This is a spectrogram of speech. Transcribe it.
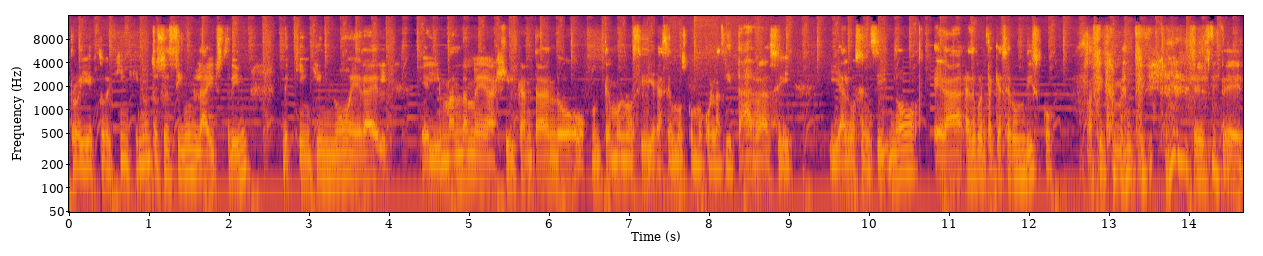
proyecto de Kinky, ¿no? Entonces si un live stream de Kinky no era el, el mándame a Gil cantando o juntémonos y hacemos como con las guitarras y, y algo sencillo. No, era, haz de cuenta que hacer un disco, básicamente. este,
